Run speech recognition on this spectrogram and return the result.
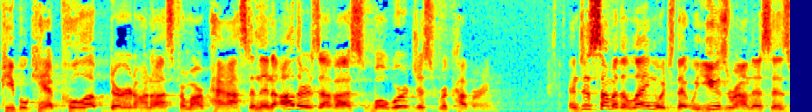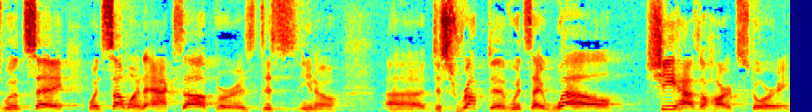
People can't pull up dirt on us from our past. And then others of us, well, we're just recovering. And just some of the language that we use around this is we would say when someone acts up or is dis, you know, uh, disruptive, would say, well, she has a hard story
